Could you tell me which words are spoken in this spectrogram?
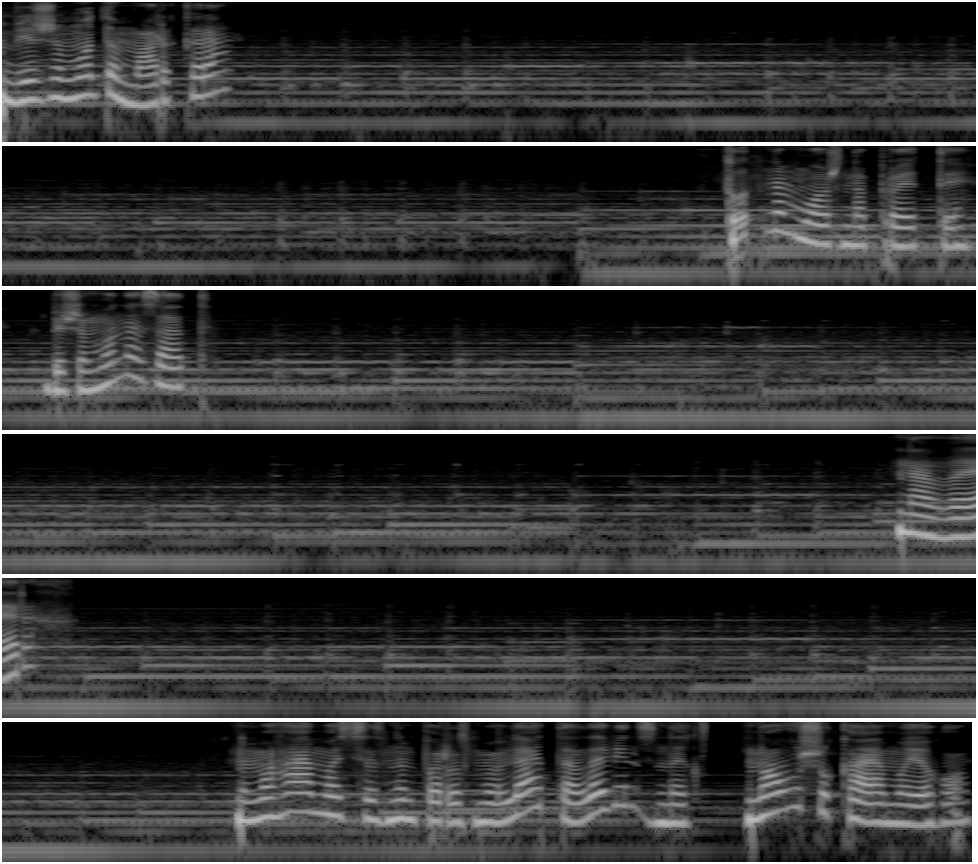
Біжимо до маркера. Тут не можна пройти. Біжимо назад. Наверх. Намагаємося з ним порозмовляти, але він зник. Знову шукаємо його.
